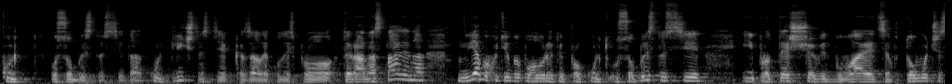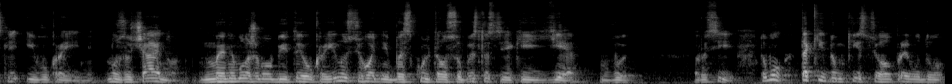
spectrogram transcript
культ особистості, так? культ лічності, як казали колись про тирана Сталіна. Ну, Я би хотів би поговорити про культ особистості і про те, що відбувається в тому числі і в Україні. Ну, звичайно, ми не можемо обійти Україну сьогодні без культа особистості, який є в Росії. Тому такі думки з цього приводу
